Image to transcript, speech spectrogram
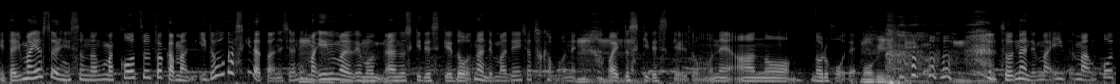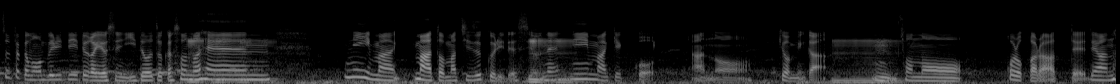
いたりまあ、要するにその、まあ、交通とか、まあ、移動が好きだったんですよね、まあ、今でもあの好きですけど。なんで、まあ、電車とかもね、割と好きですけれどもねあの乗る方で。モビリティ そうなんで、まあいまあ、交通とかモビリティとか要するに移動とかその辺に、まあまあ、あと街づくりですよね、に、まあ、結構あの興味が、ううんんその頃からあってであの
